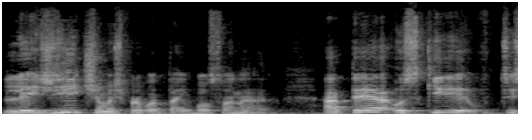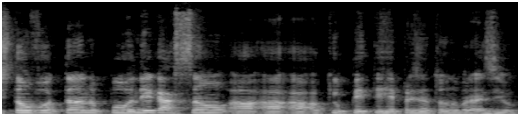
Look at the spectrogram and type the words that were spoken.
legítimas para votar em Bolsonaro até os que estão votando por negação ao, que o PT representou no Brasil.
